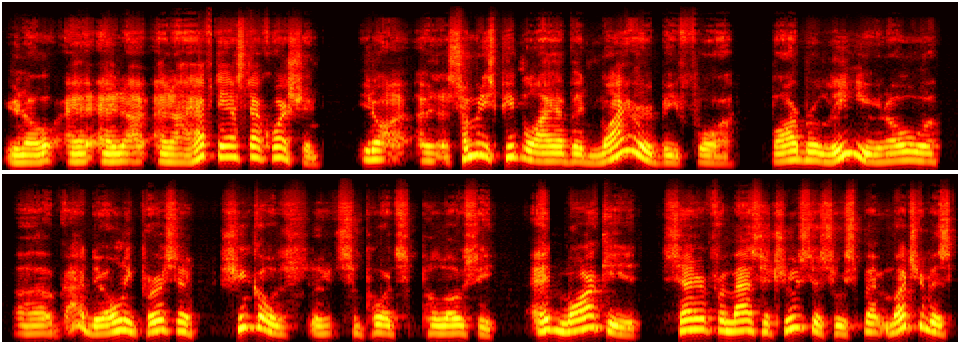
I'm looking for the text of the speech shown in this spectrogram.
you know, and, and I, and I have to ask that question. You know, some of these people I have admired before, Barbara Lee, you know, uh, God, the only person she goes uh, supports Pelosi. Ed Markey, senator from Massachusetts, who spent much of his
